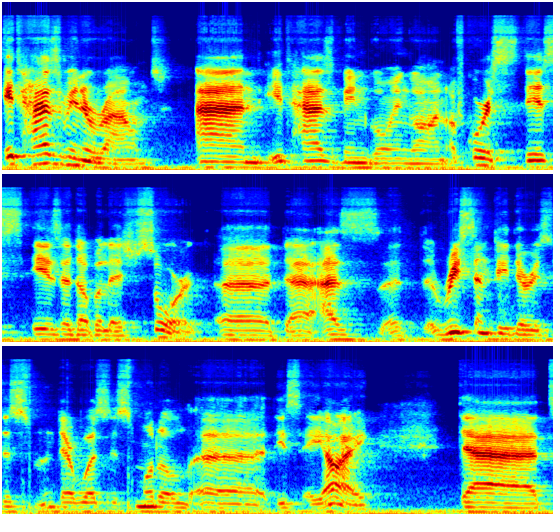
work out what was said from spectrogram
it has been around and it has been going on. Of course, this is a double-edged sword. Uh, as uh, recently there is this, there was this model, uh, this AI, that,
